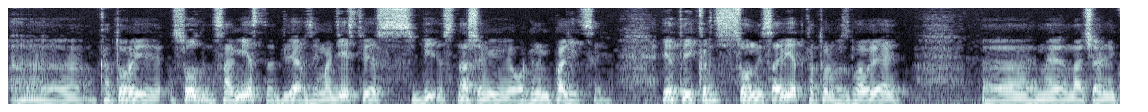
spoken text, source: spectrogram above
э, которые созданы совместно для взаимодействия с, с нашими органами полиции. Это и Координационный совет, который возглавляет начальник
